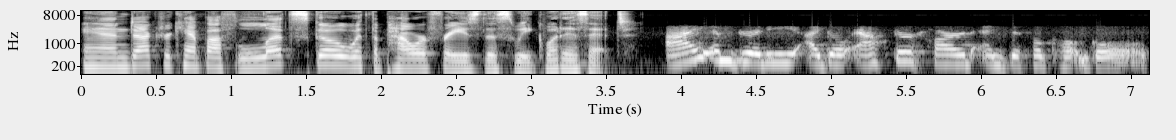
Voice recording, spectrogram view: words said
And Dr. Kamphoff, let's go with the power phrase this week. What is it? I am gritty. I go after hard and difficult goals.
